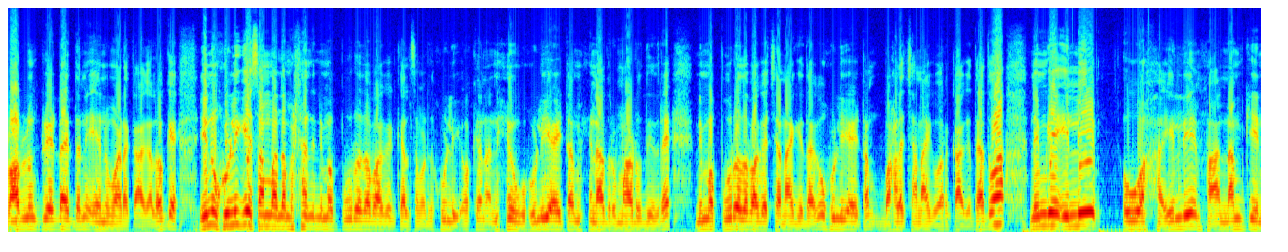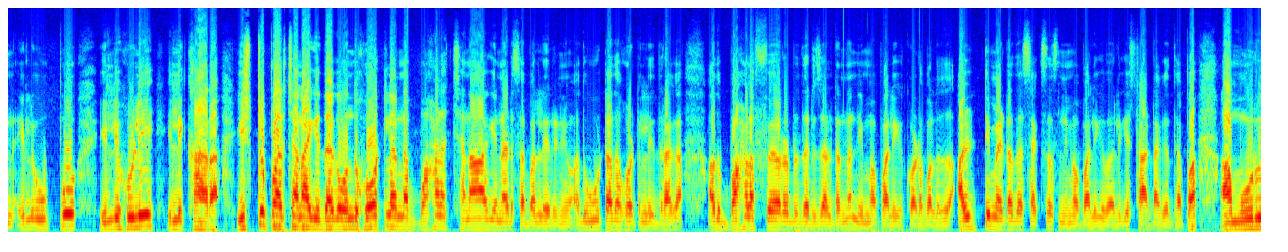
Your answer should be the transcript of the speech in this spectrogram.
ಪ್ರಾಬ್ಲಮ್ ಕ್ರಿಯೇಟ್ ಆಯ್ತಾನೆ, ಏನು ಮಾಡೋಕ್ಕಾಗಲ್ಲ. ಓಕೆ ಇನ್ನು ಹುಳಿಗೆ ಸಂಬಂಧಪಟ್ಟಂತೆ ನಿಮ್ಮ ಪೂರ್ವದ ಭಾಗ ಕೆಲಸ ಮಾಡಿದ್ರು ಹುಳಿ ಓಕೆನಾ ನೀವು ಹುಳಿ ಐಟಮ್ ಏನಾದರೂ ಮಾಡೋದಿದ್ರೆ ನಿಮ್ಮ ಪೂರ್ವದ ಭಾಗ ಚೆನ್ನಾಗಿದ್ದಾಗ ಹುಳಿ ಐಟಮ್ ಬಹಳ ಚೆನ್ನಾಗಿ ವರ್ಕ್ ಆಗುತ್ತೆ. ಅಥವಾ ನಿಮಗೆ ಇಲ್ಲಿ ಇಲ್ಲಿ ನಮ್ಕೀನ್, ಇಲ್ಲಿ ಉಪ್ಪು, ಇಲ್ಲಿ ಹುಳಿ, ಇಲ್ಲಿ ಖಾರ, ಇಷ್ಟು ಪಾರ್ ಚೆನ್ನಾಗಿದ್ದಾಗ ಒಂದು ಹೋಟ್ಲನ್ನು ಬಹಳ ಚೆನ್ನಾಗಿ ನಡೆಸಬಲ್ಲಿರಿ ನೀವು. ಅದು ಊಟದ ಹೋಟೆಲ್ ಇದ್ದಾಗ ಅದು ಬಹಳ ಫೇವರಬಲ್ ರಿಸಲ್ಟನ್ನು ನಿಮ್ಮ ಪಾಲಿಗೆ ಕೊಡಬಲ್ಲದು. ಅಲ್ಟಿಮೇಟ್ ಆದ ಸಕ್ಸಸ್ ನಿಮ್ಮ ಪಾಲಿಗೆ ಬಲಿಗೆ ಸ್ಟಾರ್ಟ್ ಆಗುತ್ತಪ್ಪ. ಆ ಮೂರು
